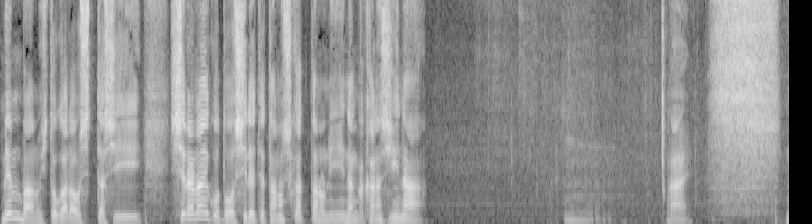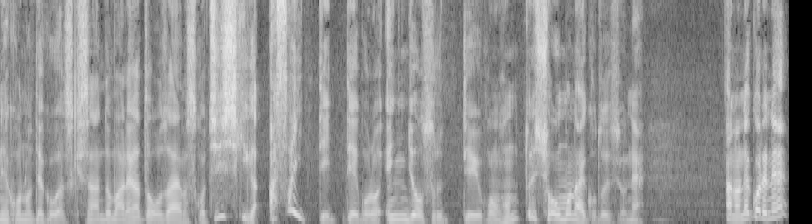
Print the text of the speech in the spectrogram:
メンバーの人柄を知ったし知らないことを知れて楽しかったのになんか悲しいな。うん。はい。猫のデコが好きさんどうもありがとうございます。こう知識が浅いって言ってこの炎上するっていうこの本当にしょうもないことですよね。あのねこれね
